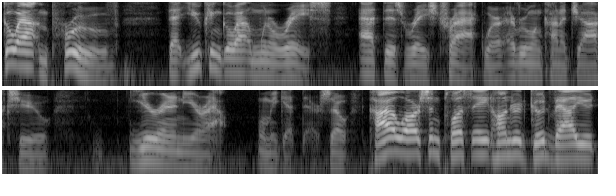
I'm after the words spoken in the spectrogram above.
Go out and prove that you can go out and win a race at this racetrack where everyone kind of jocks you year in and year out when we get there. So Kyle Larson plus 800, good value.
